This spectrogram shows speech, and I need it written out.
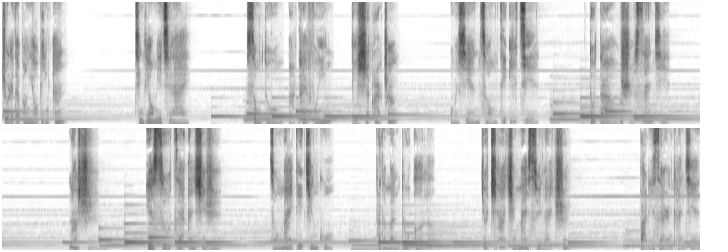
主内的朋友平安。今天我们一起来诵读马太福音第十二章。我们先从第一节读到十三节。那时，耶稣在安息日从麦地经过，他的门徒饿了，就掐起麦穗来吃。法利赛人看见，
